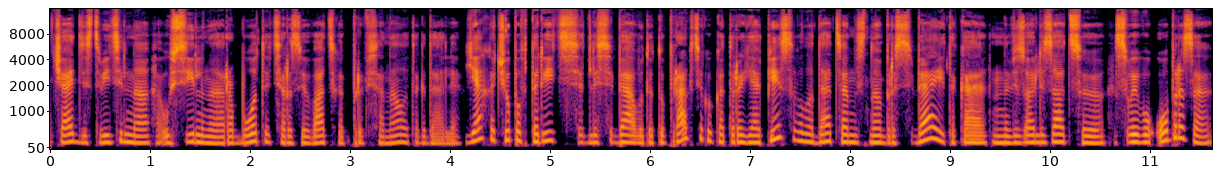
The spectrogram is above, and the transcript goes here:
начать действительно усиленно работать, развиваться как профессионал и так далее. Я хочу повторить для себя вот эту практику, которую я описывала, да, ценностный образ себя и такая на визуализацию своего образа,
